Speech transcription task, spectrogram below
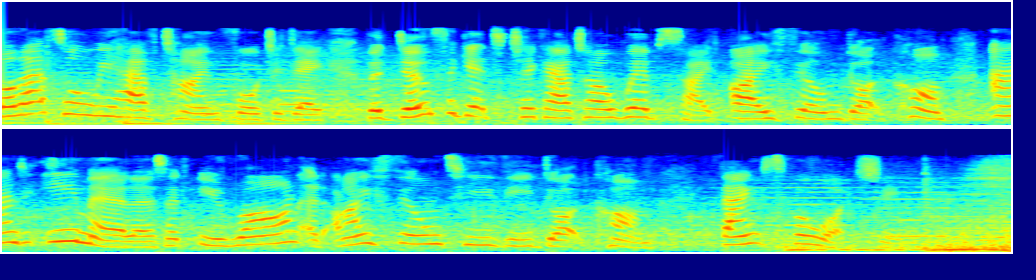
Well, that's all we have time for today. But don't forget to check out our website, ifilm.com, and email us at iran at ifilmtv.com. Thanks for watching.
